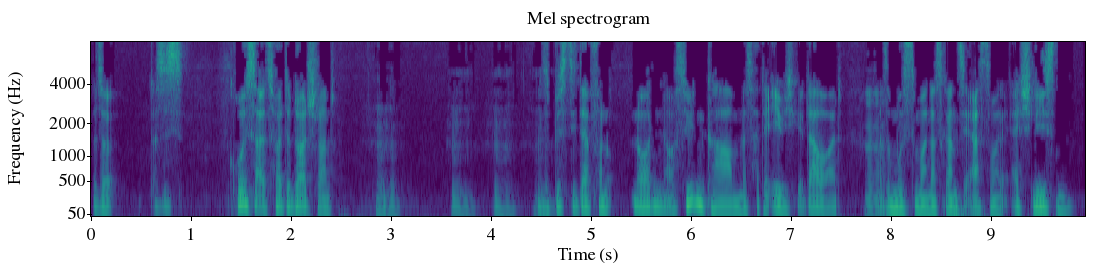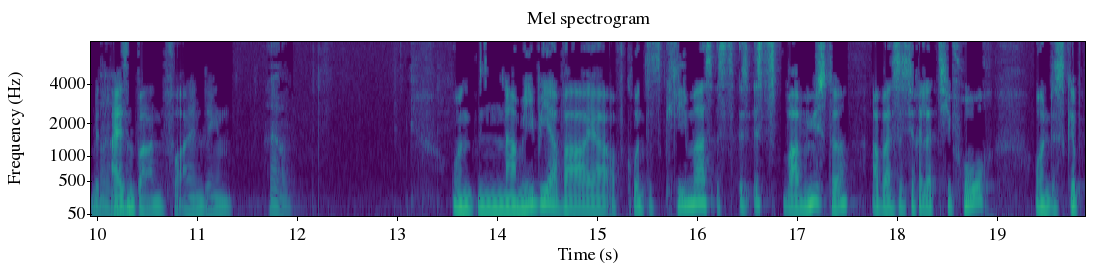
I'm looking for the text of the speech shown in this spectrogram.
Also das ist größer als heute Deutschland. Mhm. Hm, hm, Also bis die da von Norden aus Süden kamen, das hat ja ewig gedauert. Also musste man das Ganze erstmal erschließen, mit Mhm. Eisenbahnen vor allen Dingen. Ja. Und Namibia war ja aufgrund des Klimas, es, es ist zwar Wüste, aber es ist ja relativ hoch und es gibt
